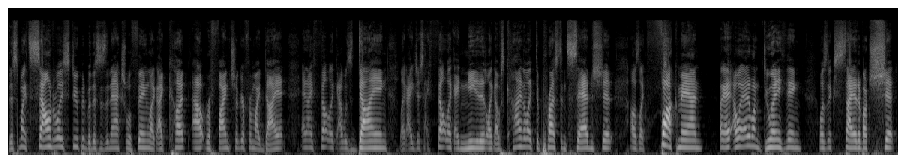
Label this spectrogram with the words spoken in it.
This might sound really stupid, but this is an actual thing. Like I cut out refined sugar from my diet, and I felt like I was dying. Like I just, I felt like I needed it. Like I was kind of like depressed and sad and shit. I was like, "Fuck, man!" Like I, I didn't want to do anything. I wasn't excited about shit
